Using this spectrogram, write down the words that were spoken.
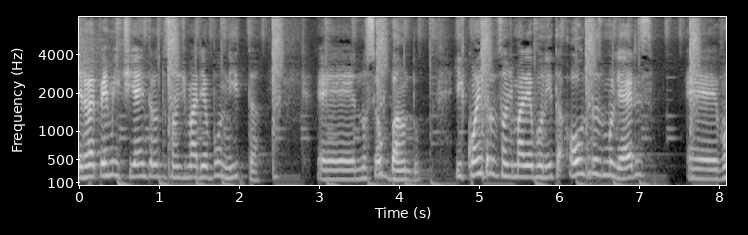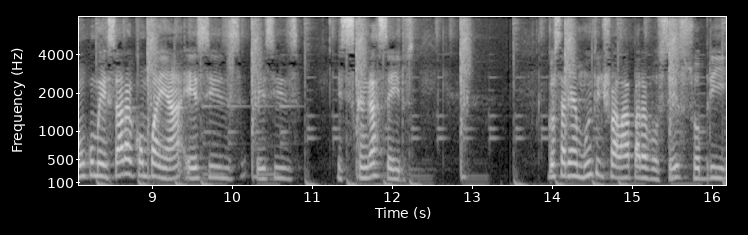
ele vai permitir a introdução de Maria Bonita é, no seu bando. E com a introdução de Maria Bonita, outras mulheres é, vão começar a acompanhar esses, esses, esses cangaceiros. Gostaria muito de falar para vocês sobre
